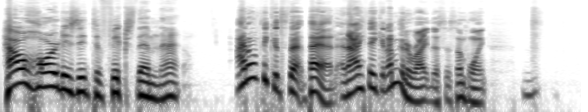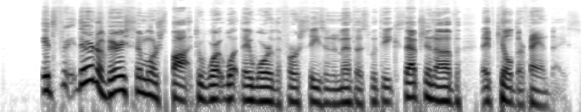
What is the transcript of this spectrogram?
how hard is it to fix them now? I don't think it's that bad. And I think, and I'm going to write this at some point. It's they're in a very similar spot to what what they were the first season in Memphis, with the exception of they've killed their fan base.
